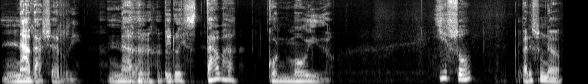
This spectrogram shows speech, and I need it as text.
nada, Jerry, nada, pero estaba conmovido. Y eso parece una,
